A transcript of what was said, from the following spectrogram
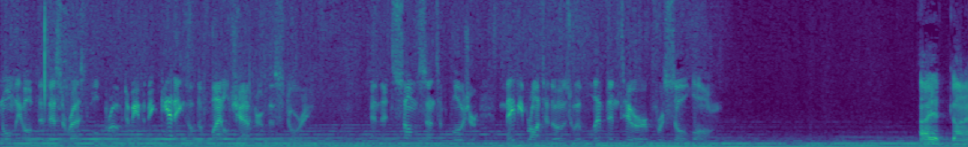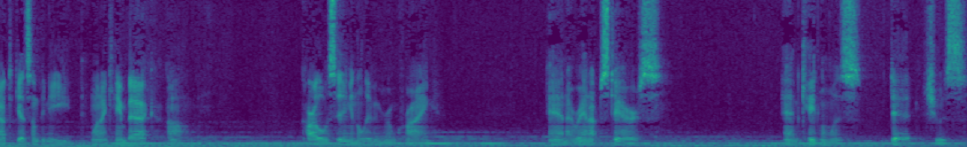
Can only hope that this arrest will prove to be the beginning of the final chapter of this story, and that some sense of closure may be brought to those who have lived in terror for so long. I had gone out to get something to eat. When I came back, um, Karla was sitting in the living room crying. And I ran upstairs, and Caitlin was dead. She was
